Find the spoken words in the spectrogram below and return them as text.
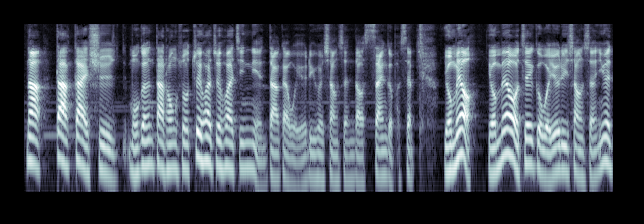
那大概是摩根大通说最坏最坏，今年大概违约率会上升到三个 percent，有没有？有没有这个违约率上升？因为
